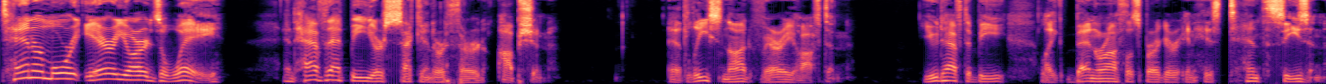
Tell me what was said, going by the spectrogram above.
10 or more air yards away and have that be your second or third option. At least not very often. You'd have to be like Ben Roethlisberger in his 10th season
